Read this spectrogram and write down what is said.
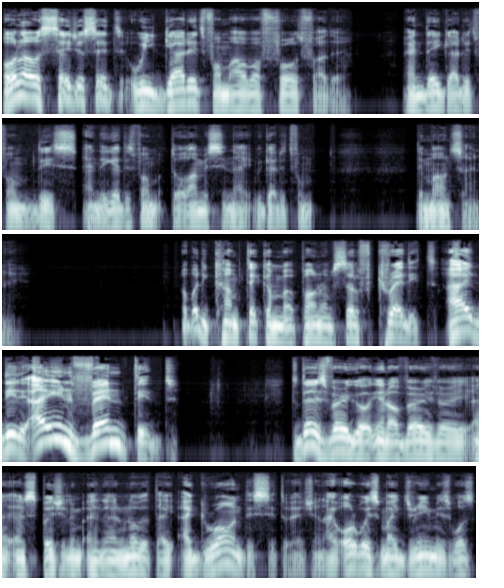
All our sages said we got it from our forefather, and they got it from this, and they got it from Torah Sinai. We got it from the Mount Sinai. Nobody come take him upon himself credit. I did it. I invented. Today is very good, you know, very, very, and especially, and I know that I, I grow in this situation. I always, my dream is was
